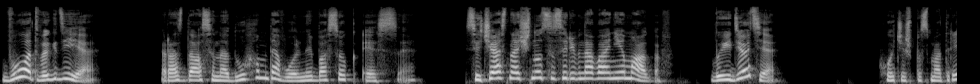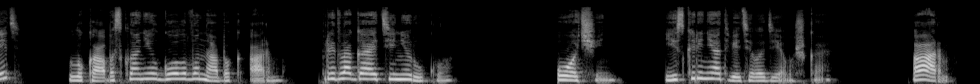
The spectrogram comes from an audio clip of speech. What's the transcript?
«Вот вы где!» Раздался над ухом довольный босок Эссе. «Сейчас начнутся соревнования магов. Вы идете?» «Хочешь посмотреть?» Лукаво склонил голову на бок Арм, предлагая Тине руку. «Очень», — искренне ответила девушка. «Арм,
